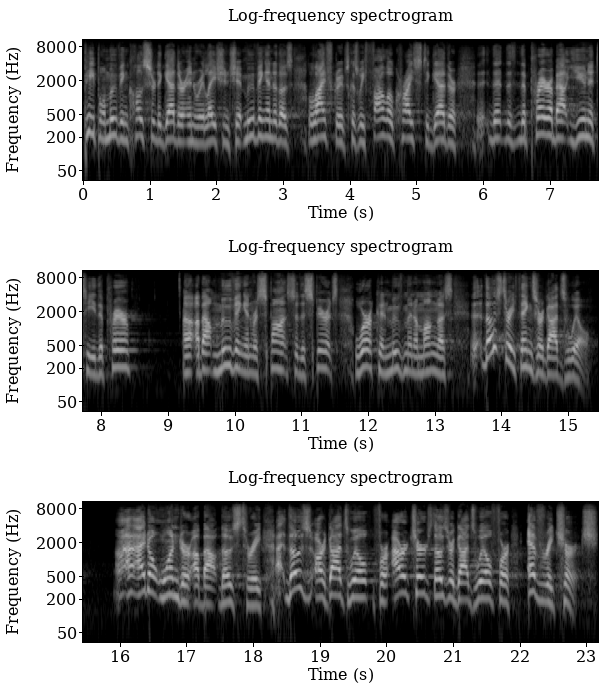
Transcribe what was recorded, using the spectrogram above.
people moving closer together in relationship, moving into those life groups because we follow Christ together. The, the, the prayer about unity, the prayer uh, about moving in response to the Spirit's work and movement among us. Those three things are God's will. I, I don't wonder about those three. Uh, those are God's will for our church, those are God's will for every church.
